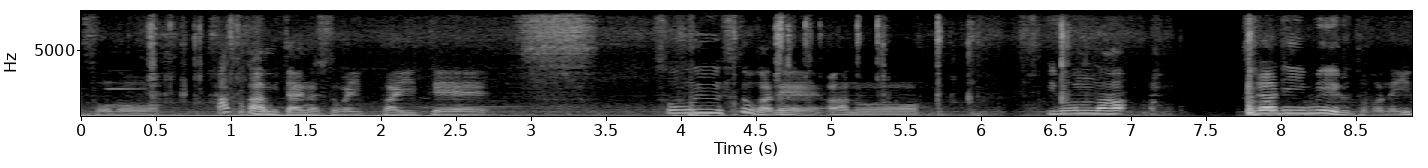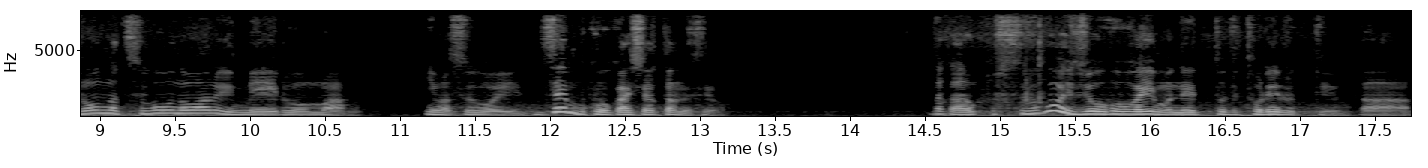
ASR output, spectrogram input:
その、ハッカーみたいな人がいっぱいいて、そういう人がね、あの、いろんな、キラリーメールとかね、いろんな都合の悪いメールを、まあ、今すごい、全部公開しちゃったんですよ。だから、すごい情報が今ネットで取れるっていうか、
